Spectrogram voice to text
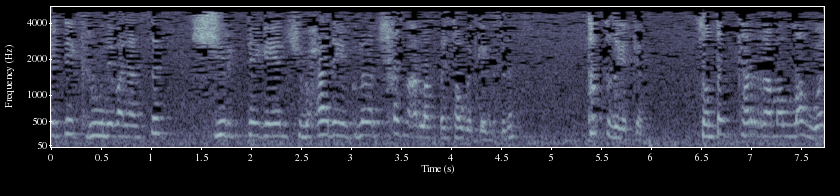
ерте кіруіне байланысты ширк деген шүбха деген күнәлар ешқайсысына араласпай сау кеткен кісі да тап таза кеткен сондықтан каррамаллаху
